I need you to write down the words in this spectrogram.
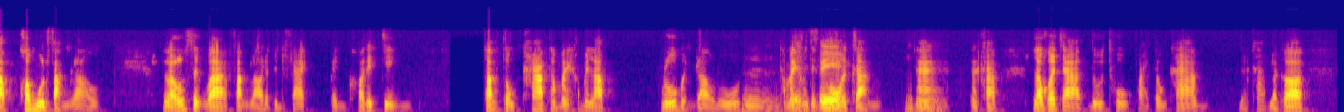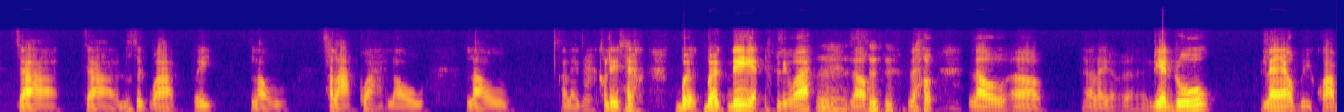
รับข้อมูลฝั่งเรา เรารู้สึกว่าฝั่งเราเนี่ยเป็นแฟกต์เป็นข้อเท็จจริง ฝั่งตรงข้ามทำไมเขาไม่รับรู้เหมือนเรารู้ทำไมเขาถึงโง่จังอ่านะครับ เราก็จะดูถูกฝ่ายตรงข้ามนะครับ แล้วก็จะจะรู้สึกว่าเฮ้ยเราฉลาดกว่าเราเรา อะไรนะเขาเรียกเบิกเบิกเนตรหรือว่าเราเราเราเอ่ออะไรเรียนรู้แล้วมีความ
